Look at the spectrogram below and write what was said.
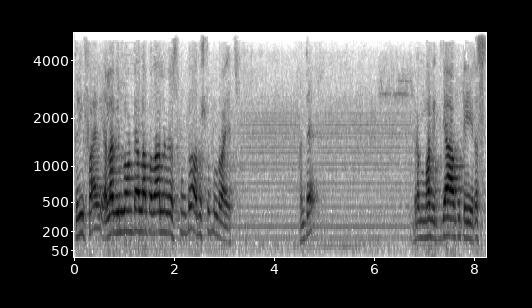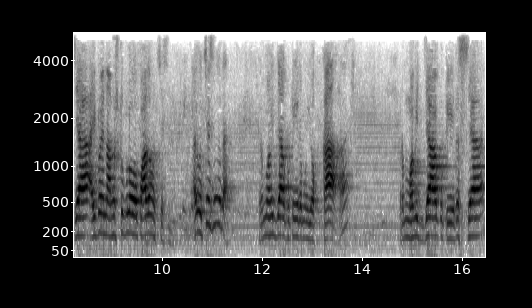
three five ఎలా వీలుగా ఉంటే అలా పదాలను వేసుకుంటూ అనుష్టుపులు రాయొచ్చు. అంతే? బ్రహ్మ విద్యాకుటీరస్య అయిపోయింది అనుష్టుపులో ఓ పాదం వచ్చేసింది. అది వచ్చేసింది కదా. బ్రహ్మ విద్యాకుటీరము యొక్క బ్రహ్మ విద్యాకుటీరస్య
